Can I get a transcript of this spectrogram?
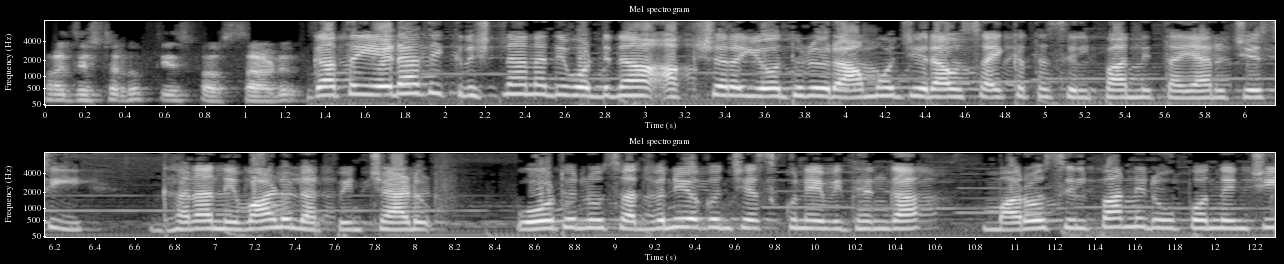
ప్రతిష్టలు తీసుకొస్తాడు. గత ఏడాది కృష్ణానది ఒడ్డున అక్షర యోధుడు రామోజీరావు సైకత శిల్పాన్ని తయారు చేసి ఘన నివాళులర్పించాడు. ఓటును సద్వినియోగం చేసుకునే విధంగా మరో శిల్పాన్ని రూపొందించి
